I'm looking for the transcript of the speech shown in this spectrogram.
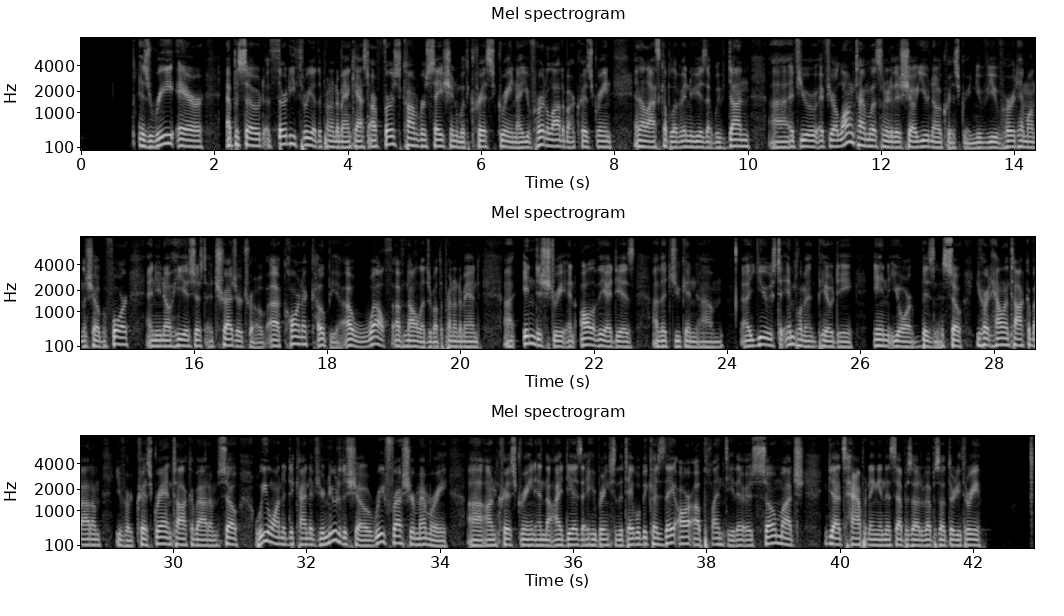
is re-air episode 33 of the Print on Demand cast, our first conversation with Chris Green. Now, you've heard a lot about Chris Green in the last couple of interviews that we've done. Uh, if you're if you're a longtime listener to this show, you know Chris Green. You've you've heard him on the show before, and you know he is just a treasure trove, a cornucopia, a wealth of knowledge about the print on demand uh, industry and all of the ideas uh, that you can um, uh, use to implement POD in your business. So you heard Helen talk about him, you've heard Chris Grant talk about him. So we wanted to kind of if you're new to the show, refresh your memory uh, on Chris Green and the ideas that he brings to the table because they are aplenty. There is so much that's happening in this episode of episode 33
